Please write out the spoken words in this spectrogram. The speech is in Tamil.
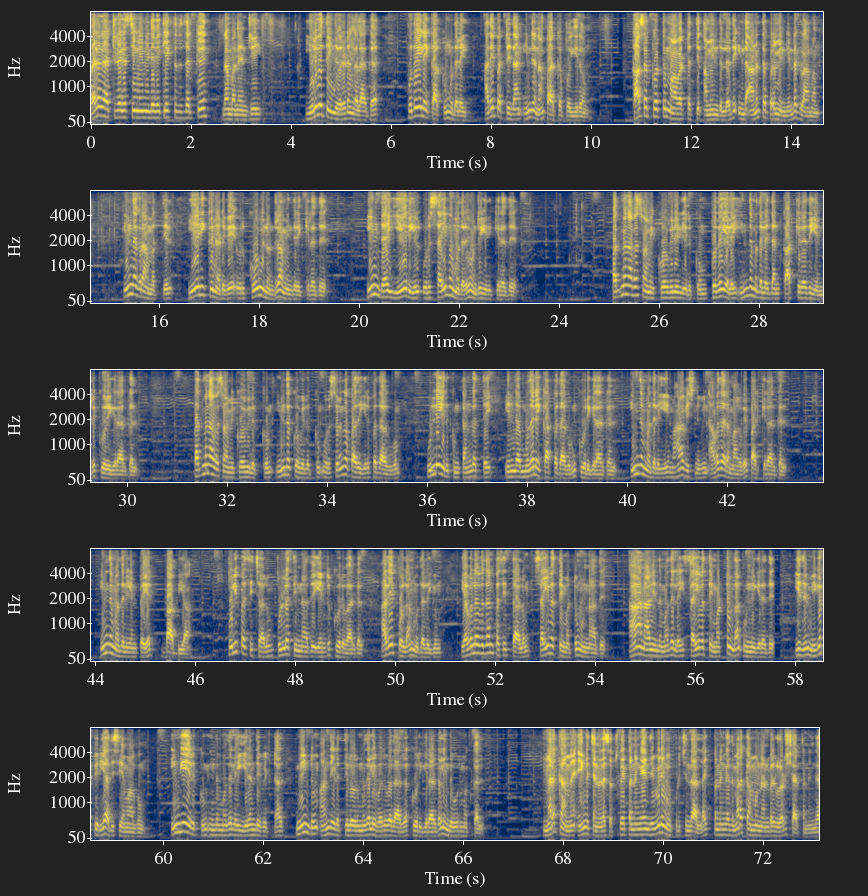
வரலாற்று ரகசியங்களின் இடையே கிளிக் செய்ததற்கு ரொம்ப நன்றி. எழுபத்தைந்து வருடங்களாக புதையலை காக்கும் முதலை. அதை பற்றி தான் இன்று நாம் பார்க்க போகிறோம். காசர்கோட்டு மாவட்டத்தில் அமைந்துள்ளது இந்த அனந்தபுரம் என்கின்ற கிராமம். இந்த கிராமத்தில் ஏரிக்கு நடுவே ஒரு கோவில் ஒன்று அமைந்திருக்கிறது. இந்த ஏரியில் ஒரு சைவ முதலை ஒன்று இருக்கிறது. பத்மநாப சுவாமி கோவிலில் இருக்கும் புதையலை இந்த முதலை தான் காக்கிறது என்று கூறுகிறார்கள். பத்மநாப சுவாமி கோவிலுக்கும் இந்த கோவிலுக்கும் ஒரு சுரங்கப்பாதை இருப்பதாகவும் உள்ளே இருக்கும் தங்கத்தை இந்த முதலை காப்பதாகவும் கூறுகிறார்கள். இந்த முதலையை மகாவிஷ்ணுவின் அவதாரமாகவே பார்க்கிறார்கள். இந்த முதலியின் பெயர் பாபியா. புலி பசிச்சாலும் புல்ல தின்னாது என்று கூறுவார்கள். அதே போல்தான் முதலையும். எவ்வளவுதான் பசித்தாலும் சைவத்தை மட்டும் உண்ணாது. ஆனால் இந்த முதலை சைவத்தை மட்டும்தான் உண்ணுகிறது. இது மிகப்பெரிய அதிசயமாகும். இங்கே இருக்கும் இந்த முதலை இறந்து விட்டால் மீண்டும் அந்த இடத்தில் ஒரு முதலை வருவதாக கூறுகிறார்கள் இந்த ஊர் மக்கள். மறக்காம எங்க சேனலை சப்ஸ்கிரைப் பண்ணுங்க. இந்த வீடியோ உங்களுக்கு பிடிச்சிருந்தா லைக் பண்ணுங்க. இது மறக்காம நண்பர்களோட ஷேர் பண்ணுங்க.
